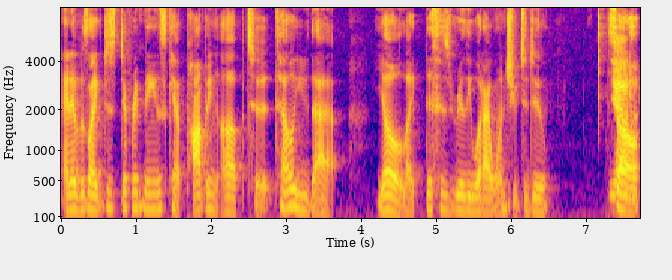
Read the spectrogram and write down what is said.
And it was like just different things kept popping up to tell you that, yo, like this is really what I want you to do. Yeah. So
